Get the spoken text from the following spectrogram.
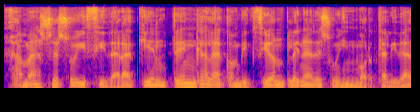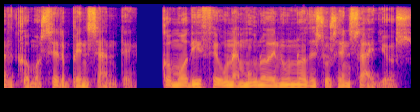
Jamás se suicidará quien tenga la convicción plena de su inmortalidad como ser pensante. Como dice Unamuno en uno de sus ensayos,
